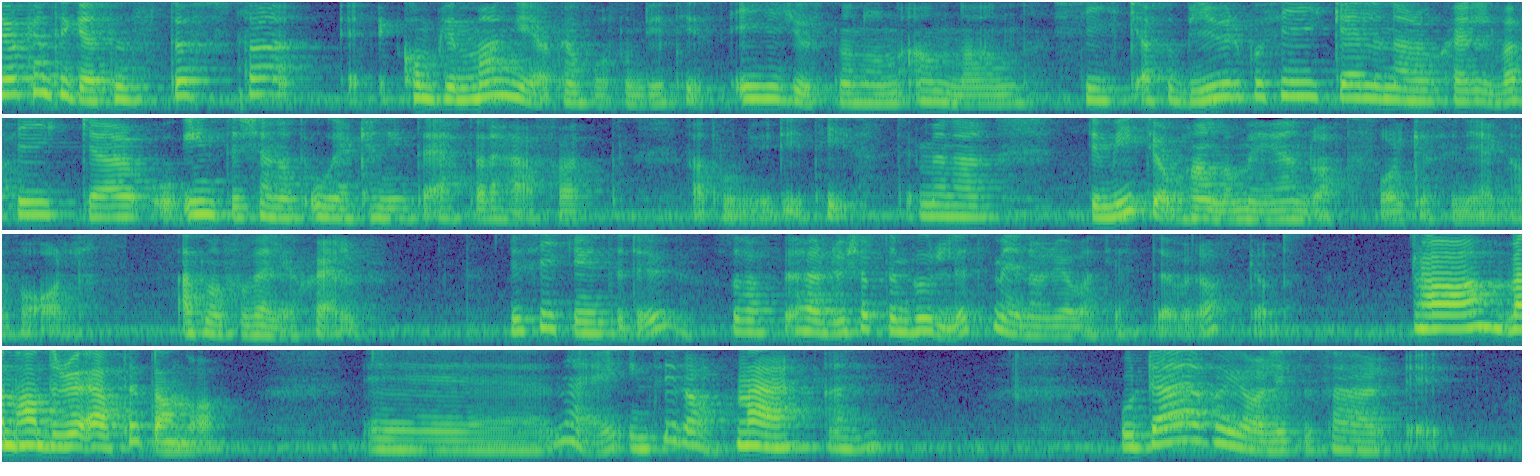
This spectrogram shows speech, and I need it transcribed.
Jag kan tycka att den största eh, komplimangen jag kan få som dietist är ju just när någon annan fika, alltså bjuder på fika eller när de själva fikar och inte känner att oh, jag kan inte äta det här för att, för att hon är ju dietist. Jag menar, det mitt jobb handlar om är ändå att folk gör sina egna val. Att man får välja själv. Nu fikar ju inte du, så varför, hade du köpt en bulle till mig när jag varit jätteöverraskad? Ja, men hade du ätit den då? Eh, nej, inte idag. Nej. Nej. Och där har jag lite så här, eh,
